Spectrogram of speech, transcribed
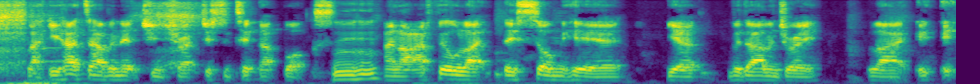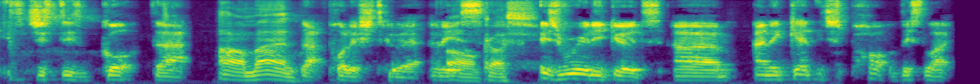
like you had to have a Neptune track just to tick that box. hmm And I feel like this song here, yeah, Vidal and Dre, like it, it's just it's got that Oh man. that polish to it, and Oh it's gosh. is really good. Um, and again, it's just part of this like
